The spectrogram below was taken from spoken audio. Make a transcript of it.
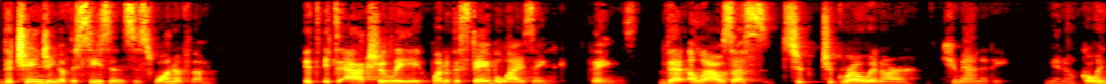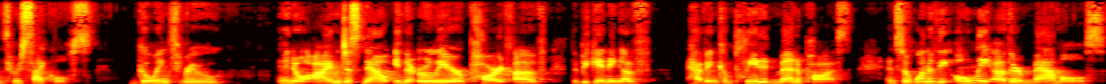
the changing of the seasons is one of them. It, it's actually one of the stabilizing things that allows us to to grow in our humanity you know, going through cycles, going through, you know, I'm just now in the earlier part of the beginning of having completed menopause. And so one of the only other mammals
